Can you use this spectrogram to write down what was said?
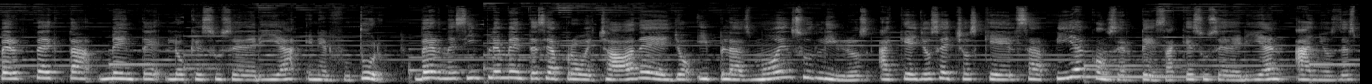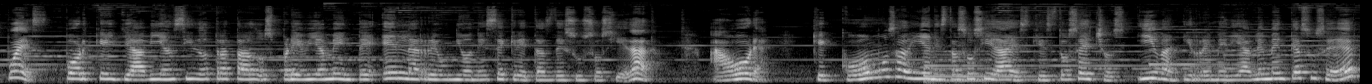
perfectamente lo que sucedería en el futuro. Verne simplemente se aprovechaba de ello y plasmó en sus libros aquellos hechos que él sabía con certeza que sucederían años después, porque ya habían sido tratados previamente en las reuniones secretas de su sociedad. Ahora, que cómo sabían estas sociedades que estos hechos iban irremediablemente a suceder,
